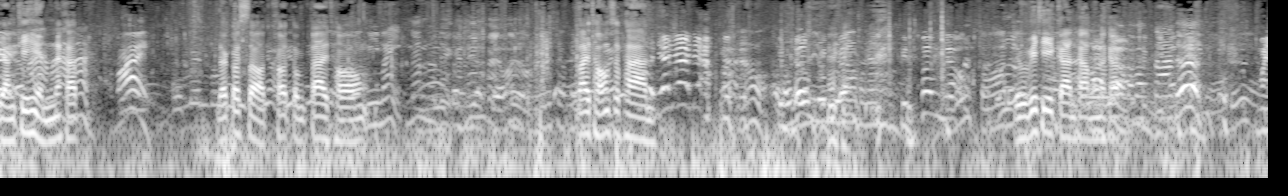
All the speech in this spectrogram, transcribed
อย่างที่เห็นนะครับ แล้วก็สอดเข้าตรงใต้ท้อง ใต้ท้องสะพาน ดูวิธีการทำนะครับไม่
